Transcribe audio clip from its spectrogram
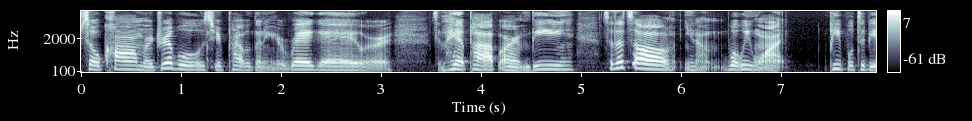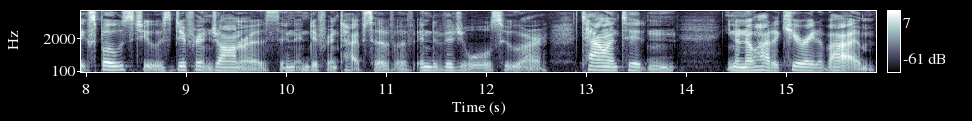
So Calm or Dribbles, you're probably gonna hear reggae or some hip hop, R and B. So that's all you know what we want people to be exposed to is different genres and, and different types of, of individuals who are talented and you know know how to curate a vibe.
